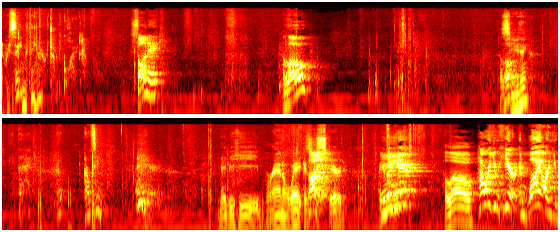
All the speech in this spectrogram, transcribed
Do we say anything or are we trying to be quiet? Sonic. Hello. Hello. See anything? What the heck? I don't. I don't see him anywhere. Maybe he ran away because Sonic! he's scared. Are you in here? Hello? How are you here? And why are you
